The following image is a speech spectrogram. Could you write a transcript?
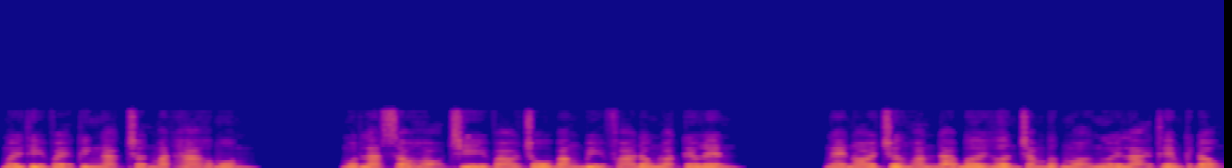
Mấy thị vệ kinh ngạc trợn mắt há hốc mồm. Một lát sau họ chỉ vào chỗ băng bị phá đồng loạt kêu lên. Nghe nói Trương Hoán đã bơi hơn trăm bước mọi người lại thêm kích động,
